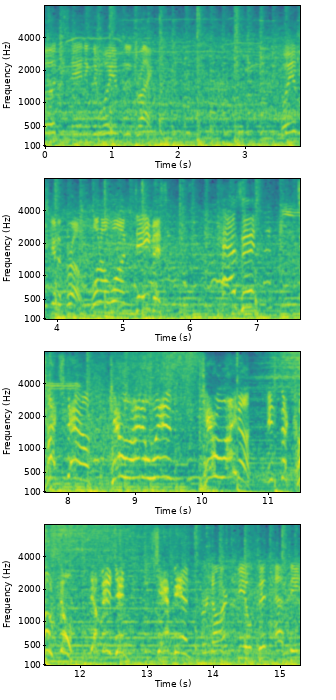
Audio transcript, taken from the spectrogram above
Hood standing to Williams' right. Williams gonna throw. One on one. Davis has it. Touchdown! Carolina wins! Carolina is the Coastal Division champion! Bernard fields it at the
